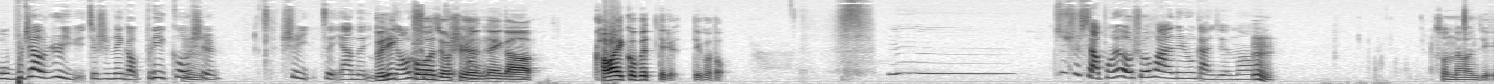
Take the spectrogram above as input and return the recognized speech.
我不知道日语就是那个ぶりっ子是、うん、是怎样的ぶりっ子就是那个可愛こぶってるっていうこと。嗯，就是小朋友说话的那种感觉吗？嗯。そんな感じ。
